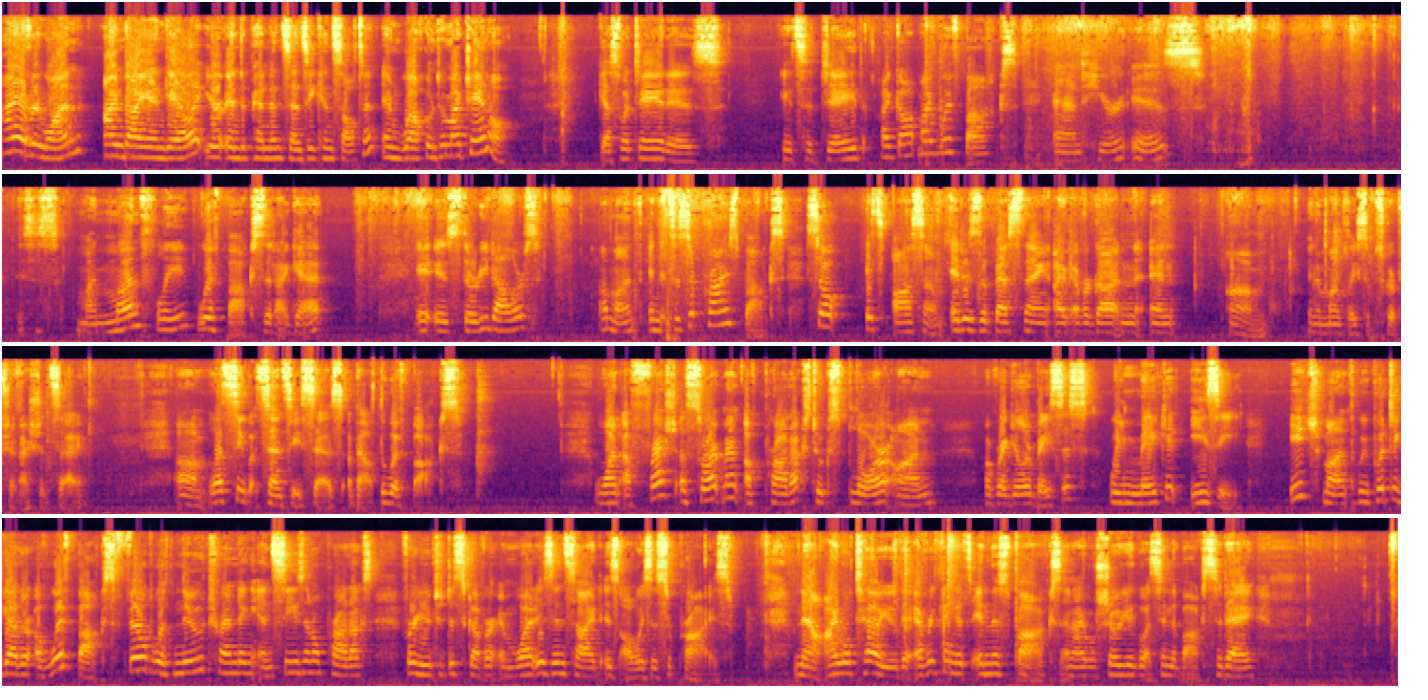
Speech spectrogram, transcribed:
Hi everyone, I'm Diane Gailit, your independent Scentsy consultant, and welcome to my channel. Guess what day it is? It's a day that I got my whiff box, and here it is. This is my monthly whiff box that I get. It is $30 a month, and it's a surprise box. So it's awesome. It is the best thing I've ever gotten, and um, in a monthly subscription, I should say. Um, let's see what Scentsy says about the Whiff Box. Want a fresh assortment of products to explore on a regular basis? We make it easy. Each month, we put together a whiff box filled with new, trending, and seasonal products for you to discover, and what is inside is always a surprise. Now, I will tell you that everything that's in this box, and I will show you what's in the box today,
